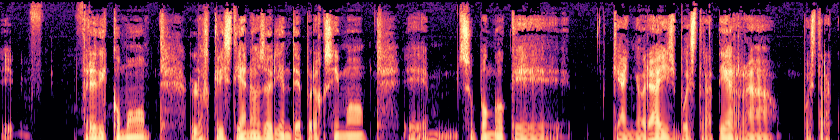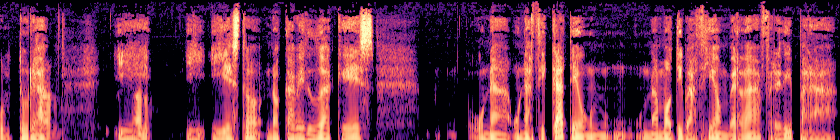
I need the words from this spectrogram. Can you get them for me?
Eh, Freddy, ¿cómo los cristianos de Oriente Próximo, eh, supongo que, que, añoráis vuestra tierra, vuestra cultura, y, y, esto no cabe duda que es una, un acicate, una motivación, ¿verdad, Freddy, para,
